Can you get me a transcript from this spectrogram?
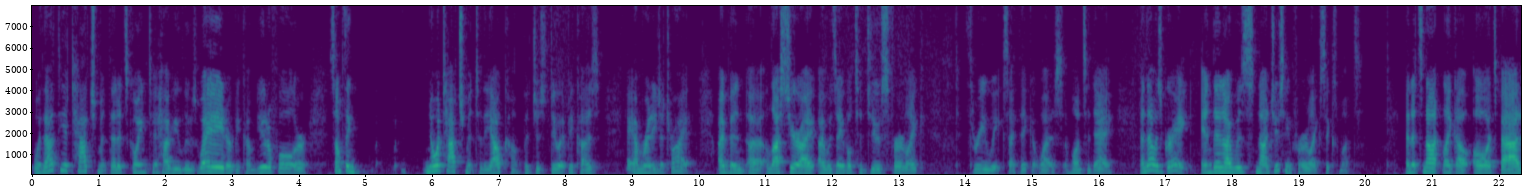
without the attachment that it's going to have you lose weight or become beautiful or something no attachment to the outcome but just do it because hey i'm ready to try it. I've been uh, last year I, I was able to juice for like three weeks i think it was once a day. And that was great. And then i was not juicing for like six months. And it's not like a, oh it's bad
